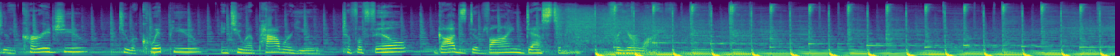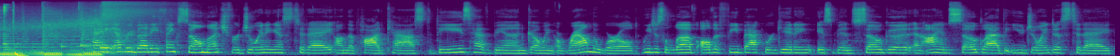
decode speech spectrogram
to encourage you, to equip you, and to empower you to fulfill God's divine destiny for your life. Hey, everybody, thanks so much for joining us today on the podcast. These have been going around the world. We just love all the feedback we're getting. It's been so good, and I am so glad that you joined us today.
